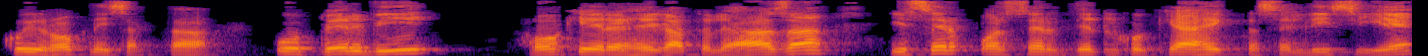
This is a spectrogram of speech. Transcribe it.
کوئی روک نہیں سکتا۔ وہ پھر بھی ہو کے رہے گا۔ تو لہٰذا یہ صرف اور صرف دل کو کیا ہے، ایک تسلی سی ہے۔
